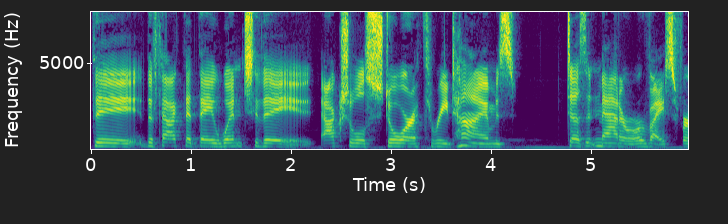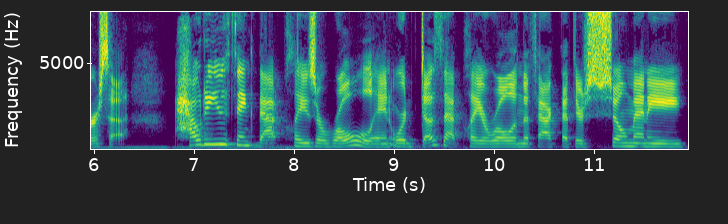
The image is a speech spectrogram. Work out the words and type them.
the the fact that they went to the actual store three times doesn't matter or vice versa. How do you think that plays a role in or does that play a role in the fact that there's so many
